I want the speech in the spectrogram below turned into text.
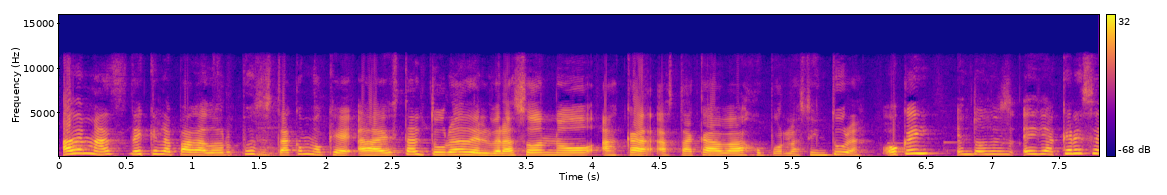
Además de que el apagador pues está como que a esta altura del brazo, no acá, hasta acá abajo por la cintura. Ok, entonces ella crece,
